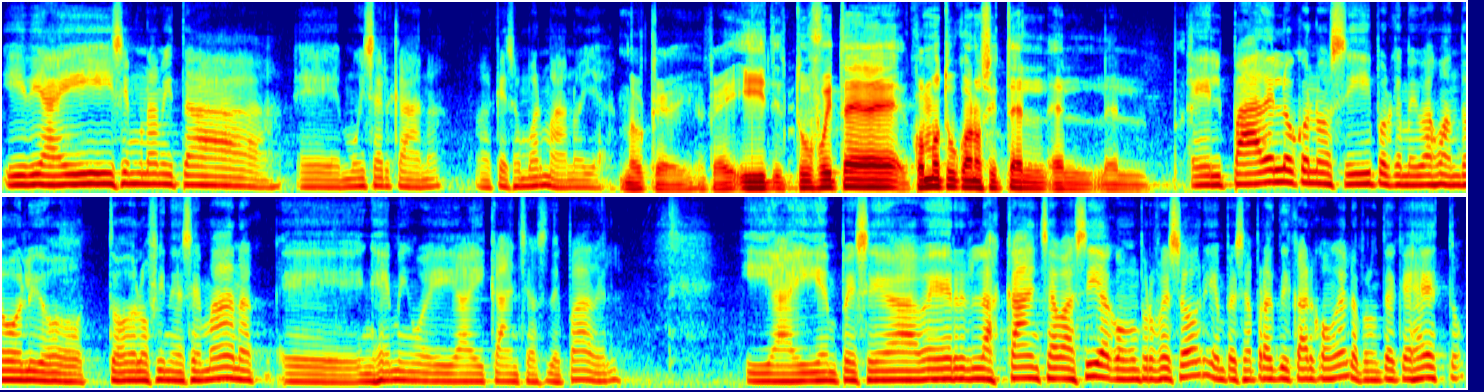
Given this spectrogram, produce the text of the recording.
Y de ahí hicimos una amistad eh, muy cercana, que somos hermanos ya. Ok, ok. ¿Y tú fuiste, cómo tú conociste el, el- el- El padre lo conocí porque me iba a Juan Dolio todos los fines de semana. eh, en Hemingway hay canchas de pádel. Y ahí empecé a ver las canchas vacías con un profesor y empecé a practicar con él. Le pregunté qué es esto.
